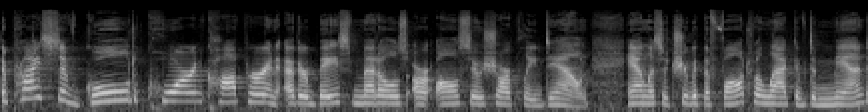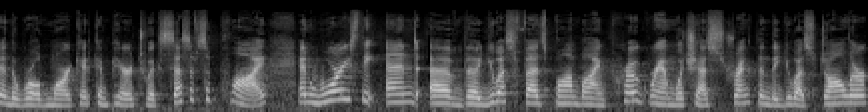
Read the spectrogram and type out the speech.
The price of gold, corn, copper, and other base metals are also sharply down. Analysts attribute the fall to a lack of demand in the world market compared to excessive supply and worries the end of the U.S. Fed's bond buying program, which has strengthened the U.S. dollar,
